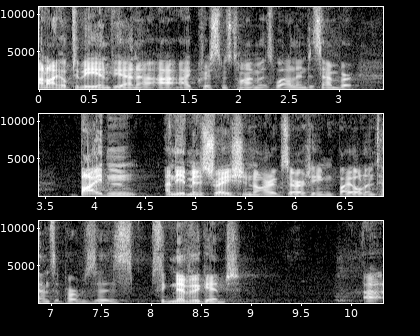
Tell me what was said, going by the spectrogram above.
and I hope to be in Vienna at, at Christmas time as well in December. Biden and the administration are exerting, by all intents and purposes, significant, uh,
